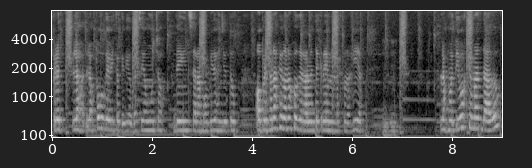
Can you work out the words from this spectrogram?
Pero los, los pocos que he visto que digo que ha sido muchos de Instagram o vídeos en YouTube o personas que conozco que realmente creen en la astrología, Ujú. los motivos que me han dado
